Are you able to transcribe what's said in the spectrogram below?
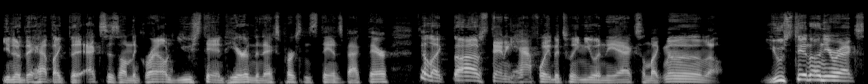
you know, they had like the X's on the ground. You stand here and the next person stands back there. They're like, oh, I'm standing halfway between you and the X. I'm like, no, no, no, no. You stand on your X,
